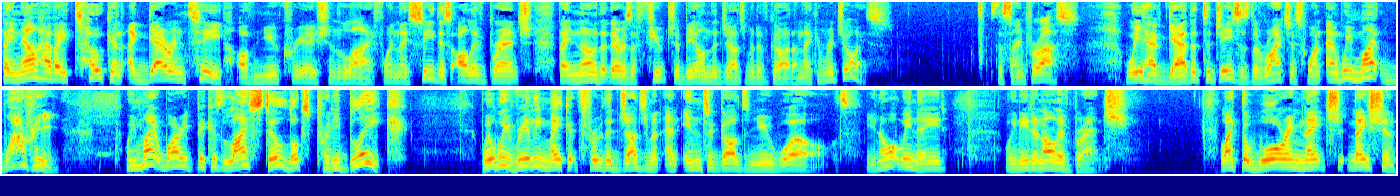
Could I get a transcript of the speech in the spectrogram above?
they now have a token, a guarantee of new creation life. When they see this olive branch, they know that there is a future beyond the judgment of God and they can rejoice. It's the same for us. We have gathered to Jesus, the righteous one, and we might worry. We might worry because life still looks pretty bleak. Will we really make it through the judgment and into God's new world? You know what we need? We need an olive branch. Like the warring nat- nation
